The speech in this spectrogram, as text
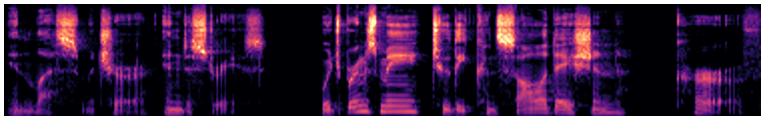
in less mature industries. Which brings me to the consolidation curve.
